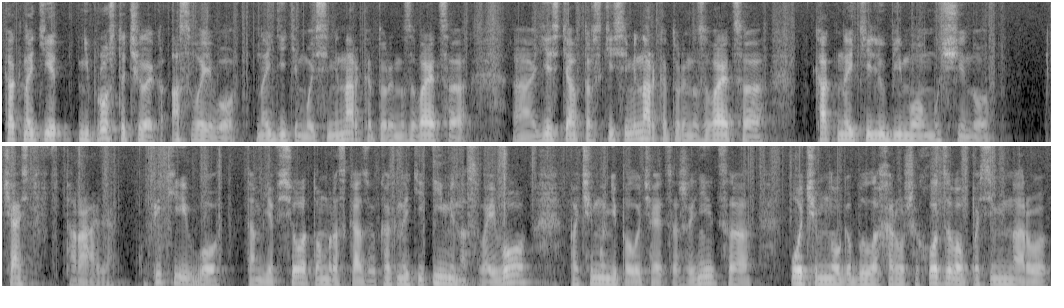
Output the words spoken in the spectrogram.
Как найти не просто человека, а своего? Найдите мой семинар, который называется, а, есть авторский семинар, который называется «Как найти любимого мужчину». Часть вторая. Купите его, там я все о том рассказываю, как найти именно своего, почему не получается жениться, очень много было хороших отзывов по семинару,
